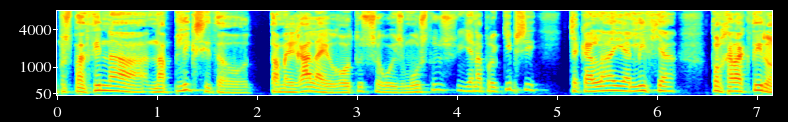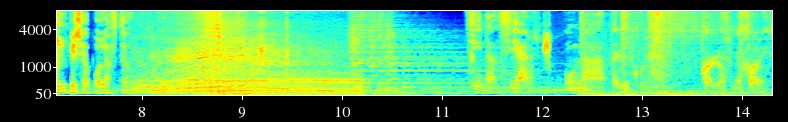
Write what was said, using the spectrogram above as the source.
προσπαθεί να, να πλήξει το, τα μεγάλα εγώ τους, τους εγωισμούς τους για να προκύψει και καλά η αλήθεια των χαρακτήρων πίσω από όλο αυτό. Financiar una película con los mejores.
